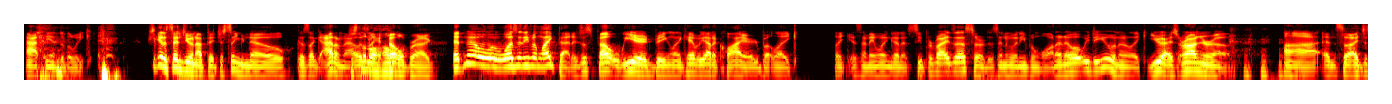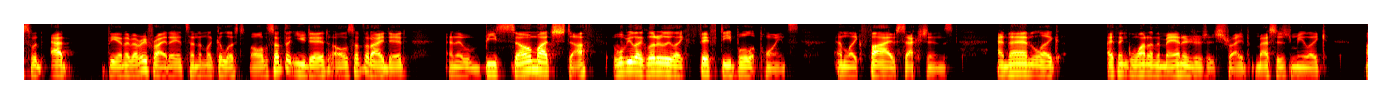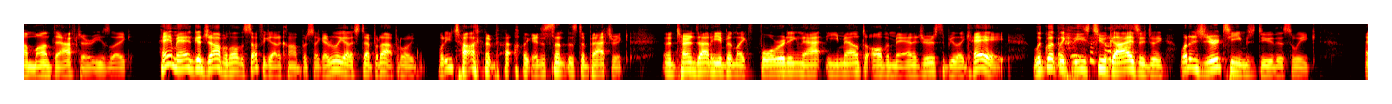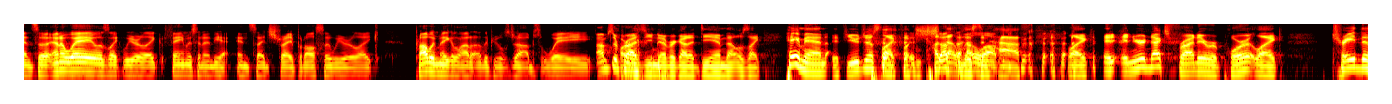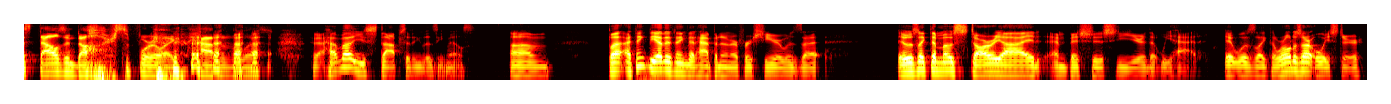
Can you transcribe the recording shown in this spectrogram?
at the end of the week. I'm just gonna send you an update just so you know, because like I don't know, just a little like, humble felt- brag." It, no, it wasn't even like that. It just felt weird being like, hey, we got acquired, but like, like is anyone going to supervise us, or does anyone even want to know what we do? And they're like, you guys are on your own. uh, and so I just would at the end of every Friday, I'd send them like a list of all the stuff that you did, all the stuff that I did, and it would be so much stuff. It will be like literally like 50 bullet points and like five sections. And then like I think one of the managers at Stripe messaged me like a month after. He's like, "Hey man, good job with all the stuff you got accomplished. Like I really got to step it up." And I'm like, "What are you talking about?" Like I just sent this to Patrick, and it turns out he had been like forwarding that email to all the managers to be like, "Hey, look what like these two guys are doing. What does your teams do this week?" And so in a way, it was like we were like famous in inside Stripe, but also we were like probably making a lot of other people's jobs way. I'm surprised you never got a DM that was like, "Hey man, if you just like fucking cut that list in up." half, like in, in your next Friday report, like trade this thousand dollars for like half of the list." How about you stop sending those emails? Um, but I think the other thing that happened in our first year was that it was like the most starry-eyed, ambitious year that we had. It was like the world is our oyster.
